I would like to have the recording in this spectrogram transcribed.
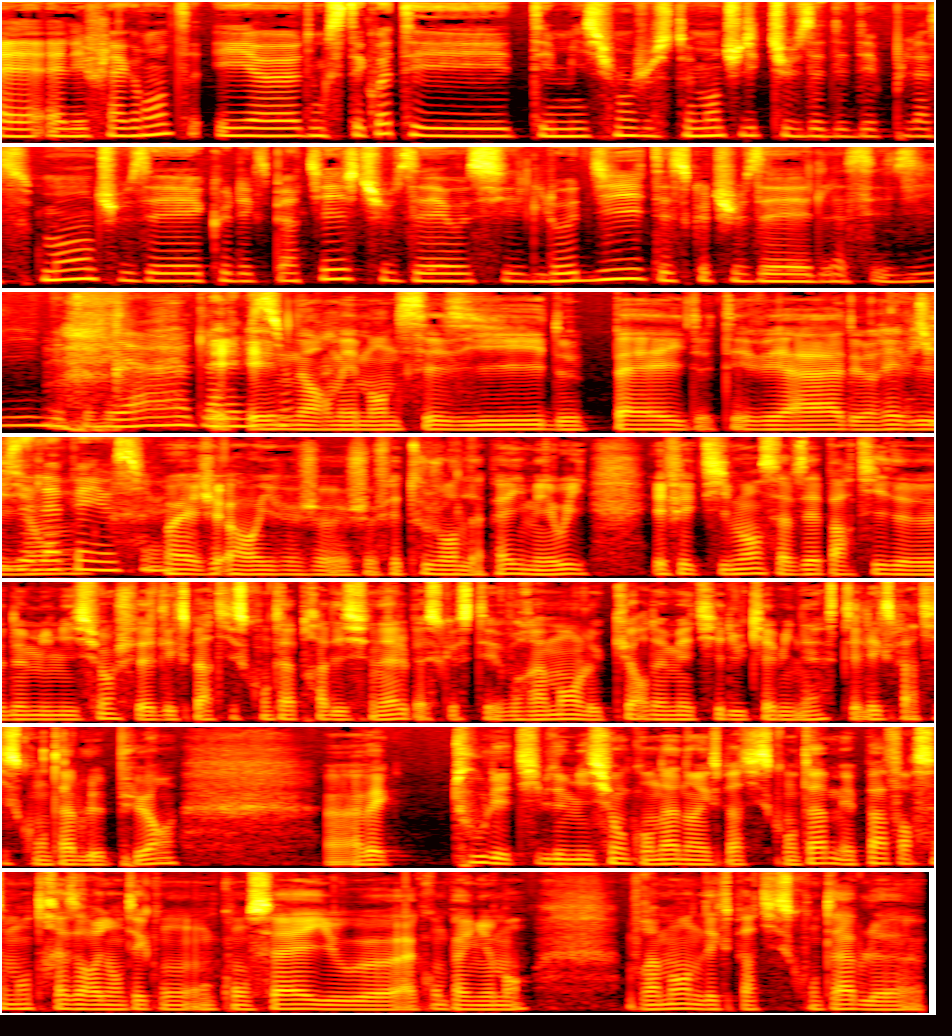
elle, est flagrante. Et euh, donc, c'était quoi tes, tes, missions justement? Tu dis que tu faisais des déplacements, tu faisais que de l'expertise, tu faisais aussi de l'audit. Est-ce que tu faisais de la saisie, des TVA, de la révision? Énormément de saisie, de paye, de TVA, de révision. Tu de la paye aussi. Ouais, je, oh oui, je, je, fais toujours de la paye, mais oui, effectivement, ça faisait partie de, de mes missions. Je faisais de l'expertise comptable traditionnelle parce que c'était vraiment le cœur de métier du cabinet. C'était l'expertise comptable pure. Euh, avec tous les types de missions qu'on a dans l'expertise comptable, mais pas forcément très orienté conseil ou accompagnement. Vraiment de l'expertise comptable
